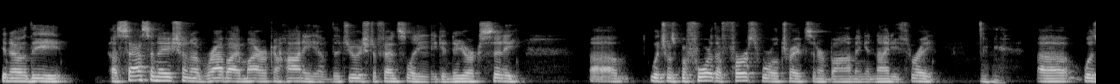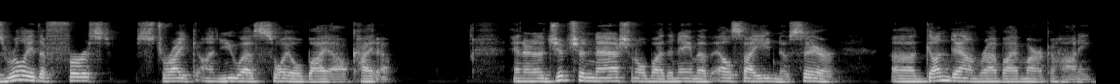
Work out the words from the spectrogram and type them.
You know, the assassination of Rabbi Meir Kahane of the Jewish Defense League in New York City, um, which was before the first World Trade Center bombing in '93, mm-hmm. uh, was really the first strike on U.S. soil by Al Qaeda. And an Egyptian national by the name of El Sayed Nosair uh, gunned down Rabbi Meir Kahane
